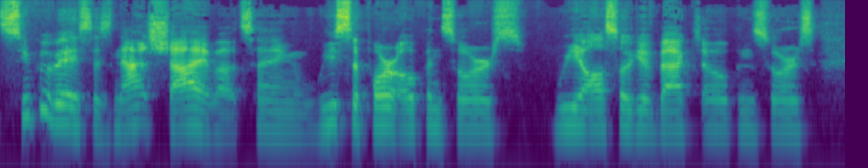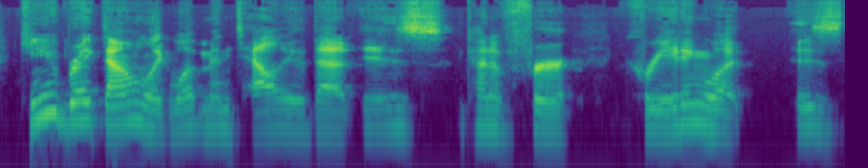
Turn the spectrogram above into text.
Supabase is not shy about saying we support open source. We also give back to open source. Can you break down like what mentality that is kind of for creating what is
